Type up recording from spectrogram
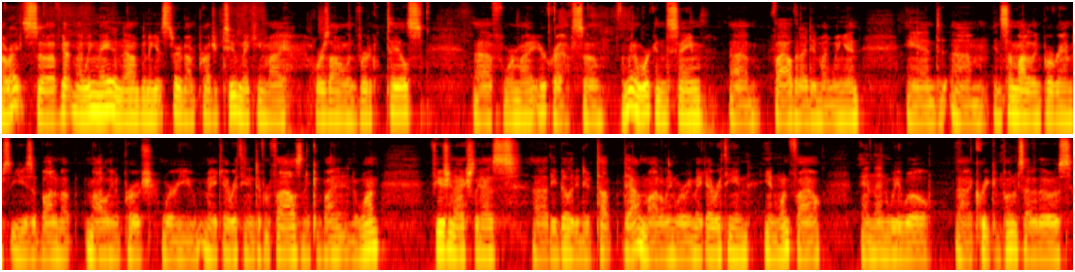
Alright, so I've got my wing made and now I'm going to get started on project 2 making my horizontal and vertical tails uh, for my aircraft. So I'm going to work in the same um, file that I did my wing in and um, in some modeling programs you use a bottom-up modeling approach where you make everything in different files and then combine it into one. Fusion actually has uh, the ability to do top-down modeling where we make everything in one file and then we will uh, create components out of those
